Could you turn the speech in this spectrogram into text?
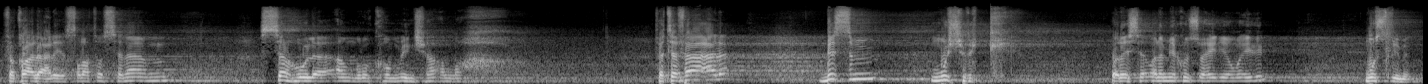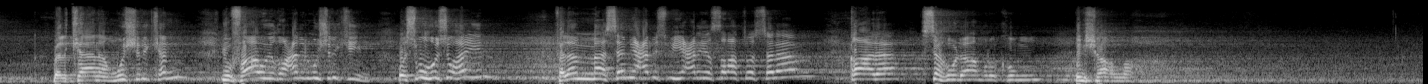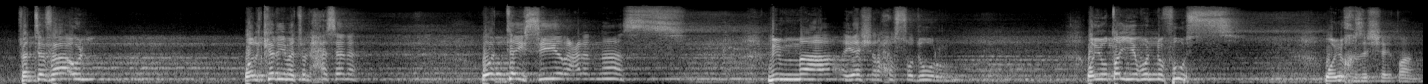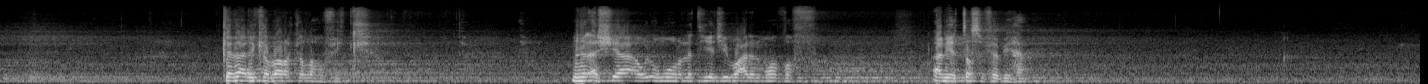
فقال عليه الصلاة والسلام سهل أمركم إن شاء الله. فتفاءل باسم مشرك. وليس ولم يكن سهيل يومئذ مسلما بل كان مشركا يفاوض عن المشركين. واسمه سهيل. فلما سمع باسمه عليه الصلاة والسلام قال سهل أمركم إن شاء الله. فالتفاؤل والكلمة الحسنة والتيسير على الناس مما يشرح الصدور ويطيب النفوس ويخزي الشيطان. كذلك بارك الله فيك. من الأشياء أو الأمور التي يجب على الموظف أن يتصف بها.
